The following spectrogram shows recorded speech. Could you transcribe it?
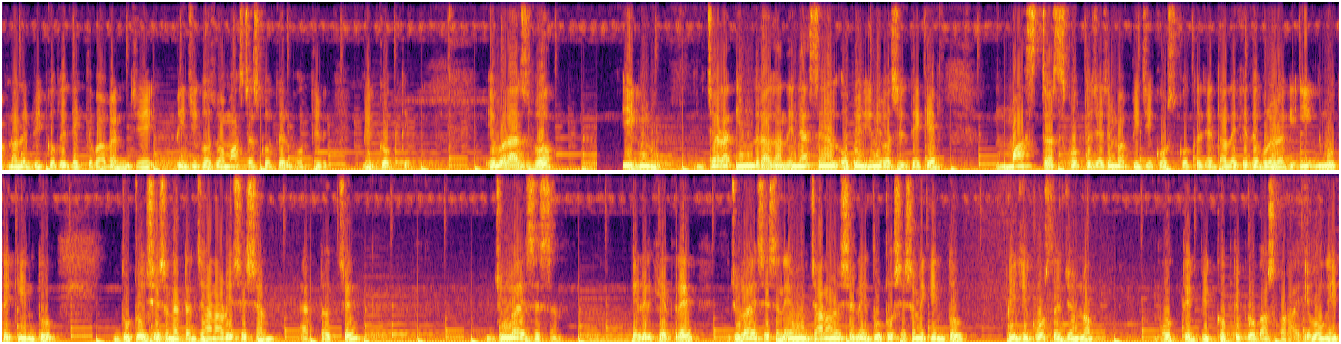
আপনাদের বিজ্ঞপ্তি দেখতে পাবেন যে পিজি কোর্স বা মাস্টার্স কোর্সের ভর্তির বিজ্ঞপ্তি। এবার আসব ইগনু, যারা Indira Gandhi national open university থেকে মাস্টার্স করতে চাইছেন বা পিজি কোর্স করতে চাইছেন, তাদের ক্ষেত্রে বলে রাখি, ইগনুতে কিন্তু দুটোই সেশন একটা জানুয়ারি সেশন একটা হচ্ছে জুলাই সেশন এদের ক্ষেত্রে জুলাই সেশন এবং জানুয়ারি সেশন এই দুটো সেশনে কিন্তু পিজি কোর্সের জন্য ভর্তির বিজ্ঞপ্তি প্রকাশ করা হয় এবং এই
